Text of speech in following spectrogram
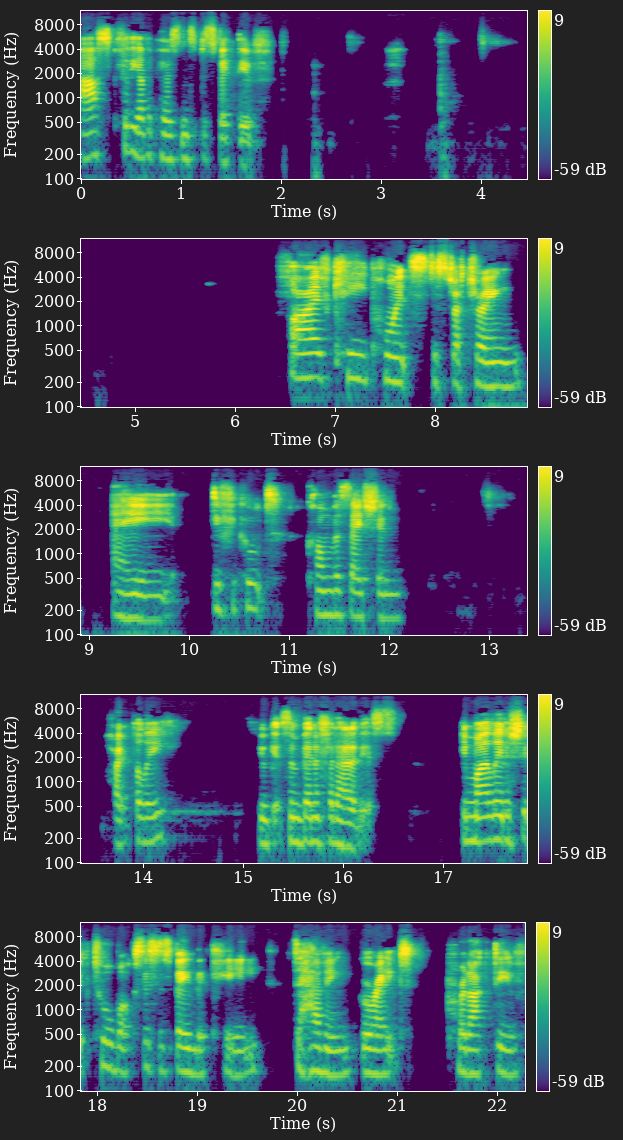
ask for the other person's perspective. Five key points to structuring a difficult conversation. Hopefully, you'll get some benefit out of this. In my leadership toolbox, this has been the key to having great, productive,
